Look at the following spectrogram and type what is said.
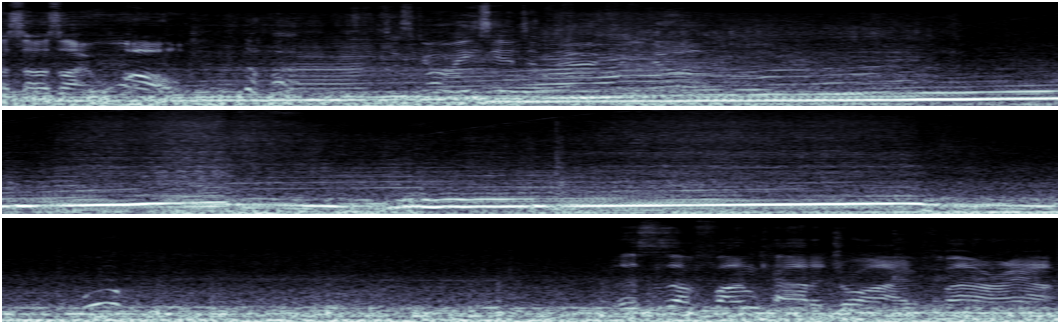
us. I was like, whoa, just go easy into third. This is a fun car to drive, far out.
